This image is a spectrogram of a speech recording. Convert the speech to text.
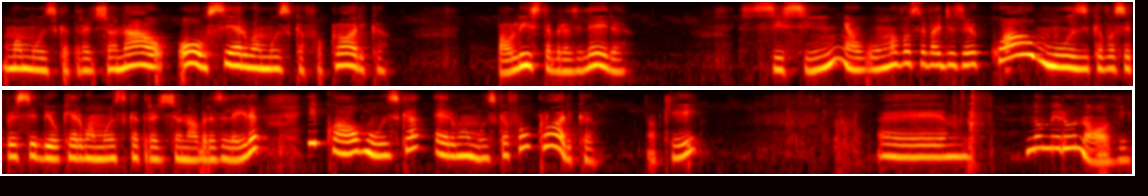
uma música tradicional ou se era uma música folclórica paulista brasileira? Se sim, alguma, você vai dizer qual música você percebeu que era uma música tradicional brasileira e qual música era uma música folclórica, ok? É, número 9.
